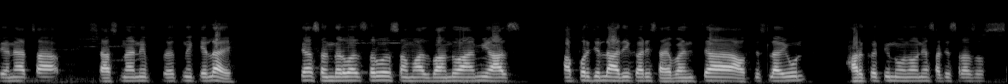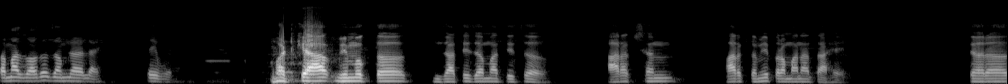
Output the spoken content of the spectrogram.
देण्याचा शासनाने प्रयत्न केला आहे त्या संदर्भात सर्व समाज बांधव आम्ही आज अपर जिल्हा अधिकारी साहेबांच्या ऑफिसला येऊन हरकती नोंदवण्यासाठी सर्व समाज बांधव जमलेला आहे. ते भटक्या विमुक्त जाती जमातीचं आरक्षण फार कमी प्रमाणात आहे. तर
